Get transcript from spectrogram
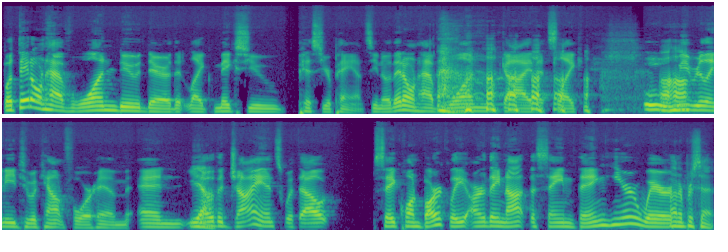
but they don't have one dude there that like makes you piss your pants. You know, they don't have one guy that's like, ooh, Uh-huh. we really need to account for him. And, you Yeah. know, the Giants without Saquon Barkley, are they not the same thing here? Where 100%.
